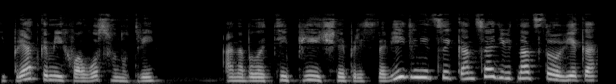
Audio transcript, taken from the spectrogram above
и прядками их волос внутри. Она была типичной представительницей конца XIX века,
